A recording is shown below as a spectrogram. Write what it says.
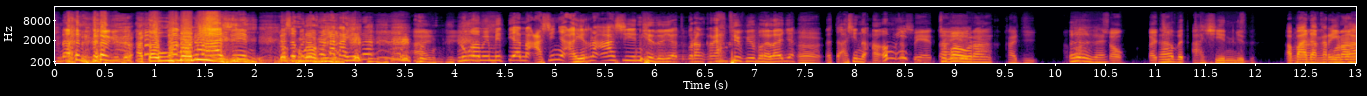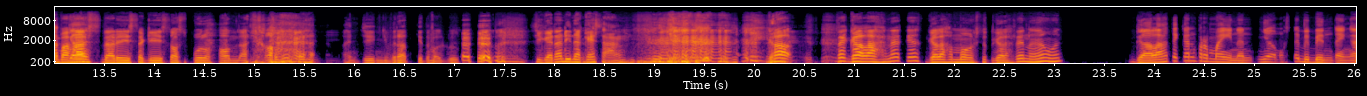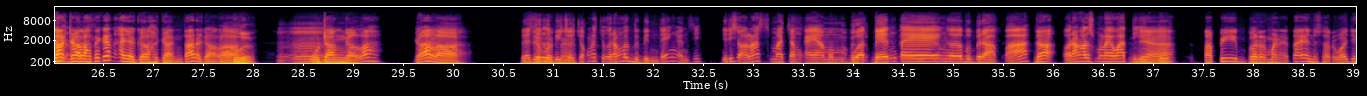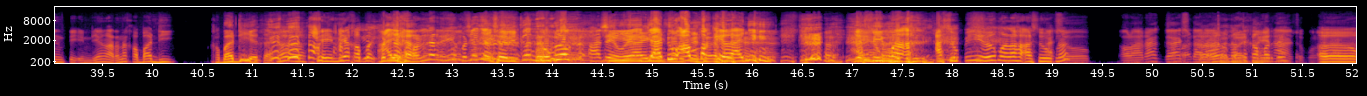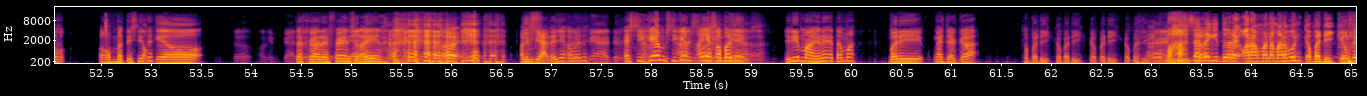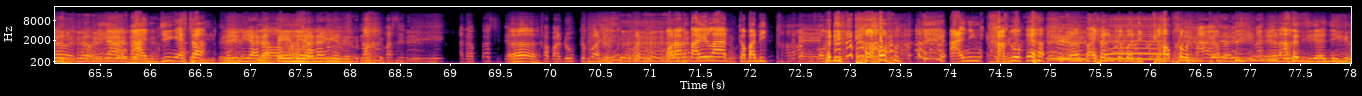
Nah, teu gitu. Atau Nah, umami. asin. Dan sebenarnya kan akhirnya Anjing. nu ngamimitian asinnya akhirnya asin gitu ya kurang kreatif gitu balanya. Teu asin nah, eta coba ayeuna orang kaji Eh, kan? Sok. kaji. Nah, bet asin gitu. Apa ada keringat orang kah? bahas dari segi sospul home dan kamu Anjing berat gitu bagus. Sigana dina kesang. gal teh galahna ke galah maksud galah teh naon Galah teh kan permainan, nya maksudnya bebentengan. tak galah teh kan aya galah gantar galah Betul. Heeh. udang galah galah Berarti disebutnya. lebih cocoknya cu orang mah bebentengan sih. Jadi soalnya semacam kayak membuat benteng eh, beberapa, Da. orang harus melewati itu. ya tapi bermain eta anu sarua jeung ti India karena kabadi Kabadi ya teh. heeh India kabadi bener Aya. bener iya bener Bener yang serikeun goblok. Si aing jadu serikeun. ambek ya anjing. Yang Bima. asup iya malah asupna Asup olahraga sekarang. nanti kamar teh Asup eh olahraga. kompetisi teh Tokyo. Tokyo Revenge Olimpiade. lain eh, olimpiadenya kemarin Olimpiade. Eh, SEA Games, SEA Games. Aya kabadi. Jadi mainnya eta mah bari ngajaga kabadi kabadi kabadi kabadi Oh, bahasana gitu rek orang mana-mana pun kabadi kabadi. itu, ini ada. Anjing eta. Indiana Allah. gitu. Pasti diadaptasi jadi kabaduk kabaduk. Orang Thailand kabadi kabadi cup. Anjing kagoknya orang Thailand kabadi cup, kabadi kabadi. Anjing.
